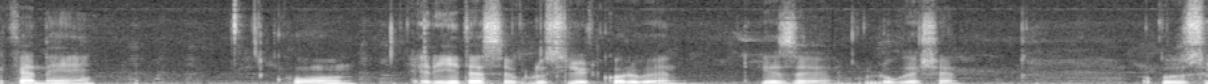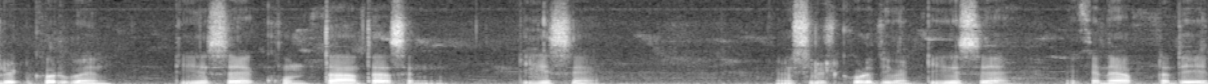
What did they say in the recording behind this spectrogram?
এখানে কোন এরিয়াতে আছে ওগুলো সিলেক্ট করবেন, ঠিক আছে? লোকেশন ওগুলো সিলেক্ট করবেন, ঠিক আছে? কোন তাঁতে আছেন, ঠিক আছে? সিলেক্ট করে দিবেন, ঠিক আছে? এখানে আপনাদের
